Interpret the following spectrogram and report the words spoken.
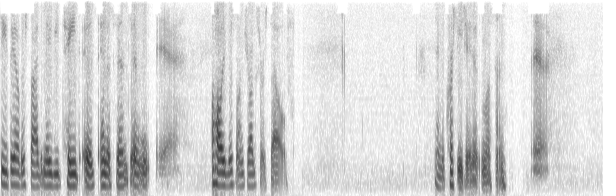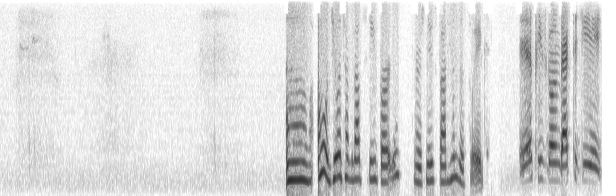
see the other side that maybe Tate is innocent and Yeah. Holly was on drugs herself. And of course EJ didn't listen. Yeah. Um, oh, do you want to talk about Steve Burton? There's news about him this week. Yep, he's going back to GH.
